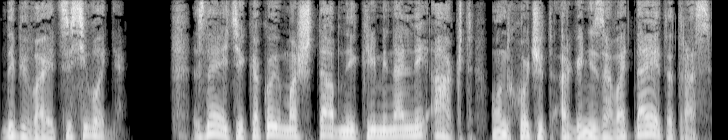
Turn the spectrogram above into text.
добивается сегодня? Знаете, какой масштабный криминальный акт он хочет организовать на этот раз?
